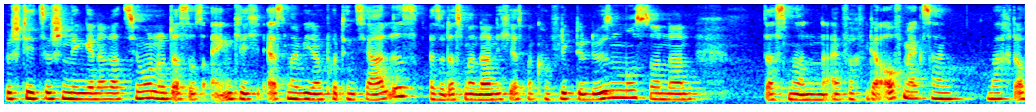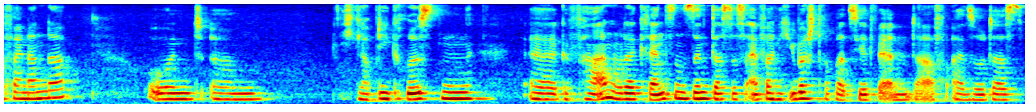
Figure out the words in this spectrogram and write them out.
besteht zwischen den Generationen und dass es eigentlich erstmal wieder ein Potenzial ist. Also dass man da nicht erstmal Konflikte lösen muss, sondern dass man einfach wieder aufmerksam macht aufeinander. Und ähm, ich glaube, die größten äh, Gefahren oder Grenzen sind, dass es einfach nicht überstrapaziert werden darf. Also dass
